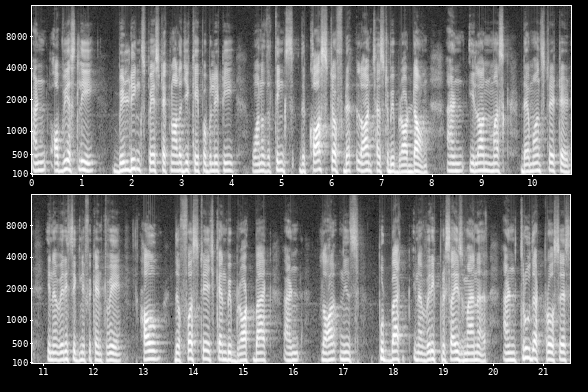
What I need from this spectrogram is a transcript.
And obviously, building space technology capability, one of the things, the cost of the launch has to be brought down. And Elon Musk demonstrated in a very significant way how the first stage can be brought back and means put back in a very precise manner and through that process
